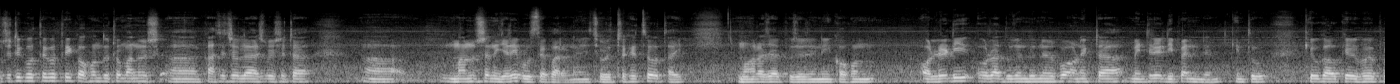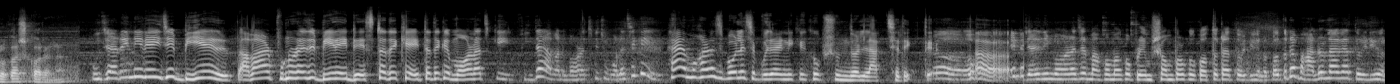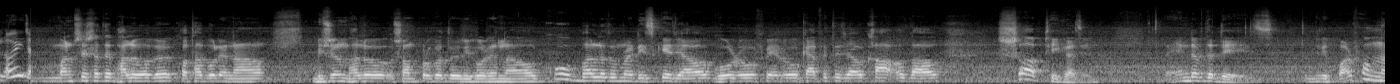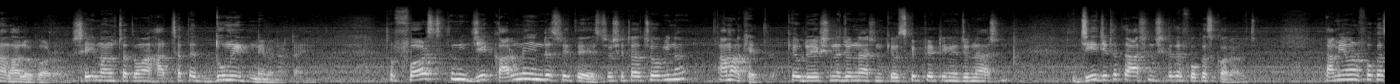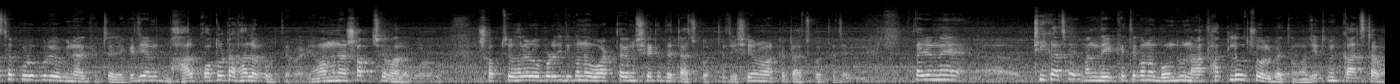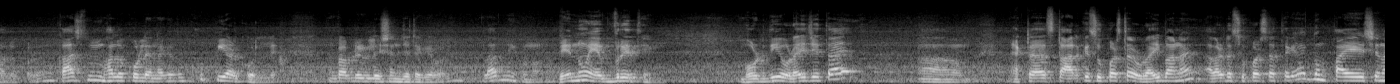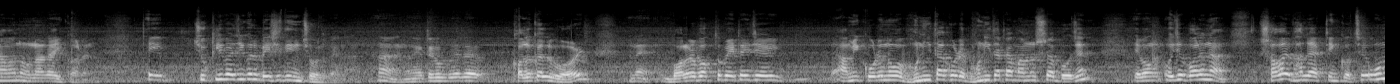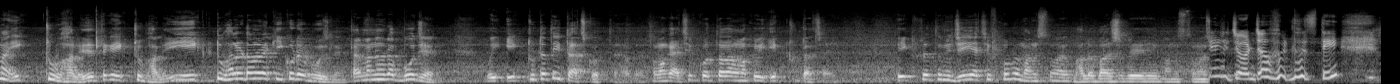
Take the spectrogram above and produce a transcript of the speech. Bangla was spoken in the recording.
ছুটি করতে করতেই কখন দুটো মানুষ কাছে চলে আসবে সেটা মানুষরা নিজেরাই বুঝতে পারে না। এই চরিত্রের ক্ষেত্রেও তাই। মহারাজার পূজারিনী কখন অলরেডি ওরা দুজন দুজনের উপর অনেকটা মেন্টালি ডিপেন্ডেন্ট কিন্তু কেউ কাউকে ওইভাবে প্রকাশ করে না। পূজারিনীর এই যে বিয়ের আবার পুনরায় যে বিয়ের এই ড্রেসটা দেখে এটা দেখে মহারাজ কি ফিদা? মানে মহারাজ কিছু বলেছে কি? হ্যাঁ মহারাজ বলেছে পূজারিনীকে খুব সুন্দর লাগছে দেখতে। পূজারিনী মহারাজের মাখো মাখো প্রেম সম্পর্ক কতটা তৈরি হলো কতটা ভালো লাগা তৈরি হলো? ওই মানুষের সাথে ভালোভাবে কথা বলে নাও ভীষণ ভালো সম্পর্ক তৈরি করে নাও খুব ভালো তোমরা ডিস্কে যাও ঘোরো ফেরো ক্যাফেতে যাও খাও দাও সব ঠিক আছে। এন্ড অফ দ্য ডেজ তুমি যদি পারফর্ম না ভালো করো, সেই মানুষটা তোমার হাত ছাতে দু মিনিট নেবে না টাইম তো ফার্স্ট তুমি যে কারণে ইন্ডাস্ট্রিতে এসছো, সেটা হচ্ছে অভিনয়, আমার ক্ষেত্রে। কেউ ডিরেকশনের জন্য আসেন, কেউ স্ক্রিপ্ট রাইটিংয়ের জন্য আসেন। যে যেটাতে আসেন, সেটাতে ফোকাস করা উচিত। আমি আমার ফোকাসটা পুরোপুরি অভিনয়ের ক্ষেত্রে রেখেছি, আমি কতটা ভালো করতে পারি, আমার মনে হয় সবচেয়ে ভালো করব। সবচেয়ে ভালোর উপরে যদি কোনো ওয়ার্ড থাকে, আমি সেটাতে টাচ করতে চাই, সেরকম একটা টাচ করতে চাই। তাই জন্যে ঠিক আছে মানে এক্ষেত্রে কোনো বন্ধু না থাকলেও চলবে তোমার, যে তুমি কাজটা ভালো করো। কাজ তুমি ভালো করলে না, কিন্তু খুব পিয়ার করলে পাবলিক রিলেশন যেটাকে বলে, লাভ নেই কোনো। দে নো এভরিথিং ভোট দিয়ে ওরাই জেতায় একটা স্টারকে সুপারস্টার ওরাই বানায়, আবার একটা সুপারস্টার থেকে একদম পায়ে এসে নামানো ওনারাই করেন। এই চুকলিবাজি করে বেশি দিন চলবে না। হ্যাঁ মানে একটা কলোকাল ওয়ার্ড মানে বলার বক্তব্য এটাই যে, আমি করে নেব, ভনিতা করে, ভনিতাটা মানুষরা বোঝেন। এবং ওই যে বলে না সবাই ভালো অ্যাক্টিং করছে। ও না একটু ভালো এদের থেকে একটু ভালো। এই একটু ভালোটা ওরা কী করে বুঝলেন? তার মানে ওরা বোঝেন ওই একটুটাতেই টাচ করতে হবে। তোমাকে অ্যাচিভ করতে হবে আমাকে ওই একটুটা চাই। একটুটা তুমি যেই অ্যাচিভ করবে মানুষ তোমার ভালোবাসবে মানুষ তোমার জোর জবরদস্তি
